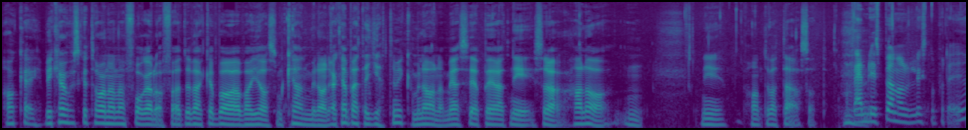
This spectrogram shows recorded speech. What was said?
Okej, vi kanske ska ta en annan fråga då, för att det verkar bara vara jag som kan Milano. Jag kan berätta jättemycket om Milano, men jag ser på er att ni sådär, hallå, mm, ni har inte varit där. Så att, Nej, men det är spännande att lyssna på dig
